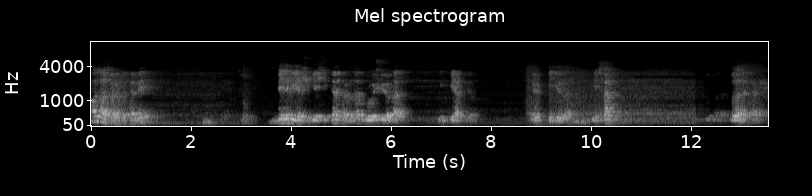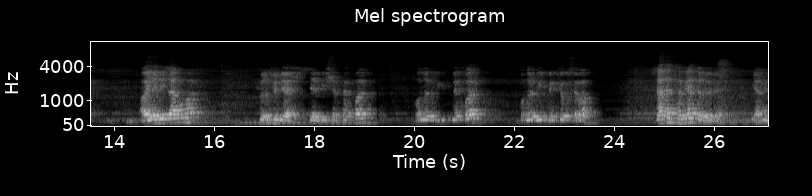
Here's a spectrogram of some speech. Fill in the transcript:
Ondan sonra da tabii belli bir yaşı geçtikten sonra da vuruşuyorlar, ihtiyatlıyorlar. Ölüp gidiyorlar. İslam buna da karşı. Aile nizamı var, çocuk çocuğa sevgi, şefkat var, onları büyütmek var, onları büyütmek çok sevap. Zaten tabiat da böyle. Yani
